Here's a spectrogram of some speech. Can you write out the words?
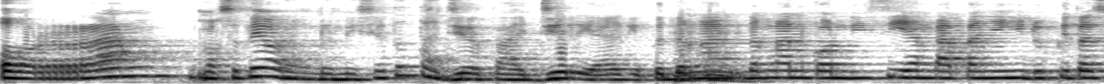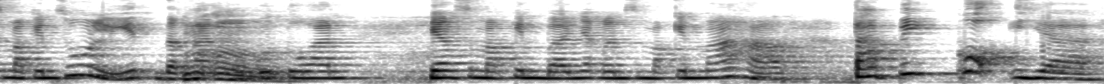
orang maksudnya orang Indonesia tuh tajir-tajir ya gitu dengan dengan kondisi yang katanya hidup kita semakin sulit dengan kebutuhan yang semakin banyak dan semakin mahal tapi kok ya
